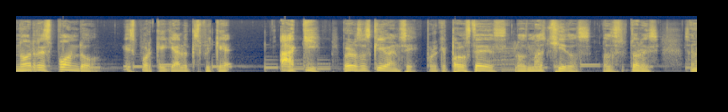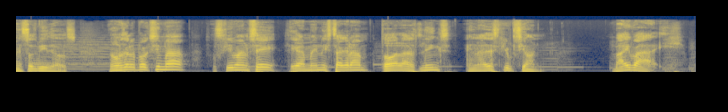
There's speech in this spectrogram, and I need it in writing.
no respondo, es porque ya lo expliqué aquí. Pero suscríbanse, porque para ustedes, los más chidos, los suscriptores, son estos videos. Nos vemos en la próxima. Suscríbanse, síganme en Instagram, todas las links en la descripción. Bye bye.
